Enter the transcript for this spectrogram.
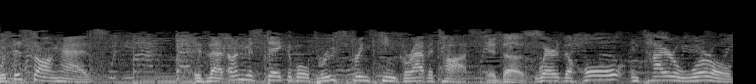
What this song has is that unmistakable Bruce Springsteen gravitas. It does. Where the whole entire world,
